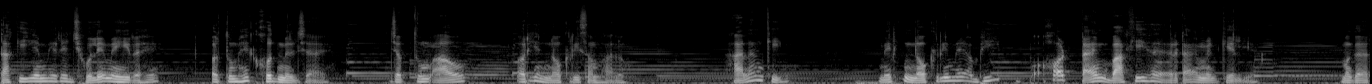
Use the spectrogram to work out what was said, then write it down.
ताकि ये मेरे झोले में ही रहे और तुम्हें खुद मिल जाए, जब तुम आओ और ये नौकरी संभालो। हालाँकि, मेरी नौकरी में अभी बहुत टाइम बाकी है रिटायरमेंट के लिए, मगर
